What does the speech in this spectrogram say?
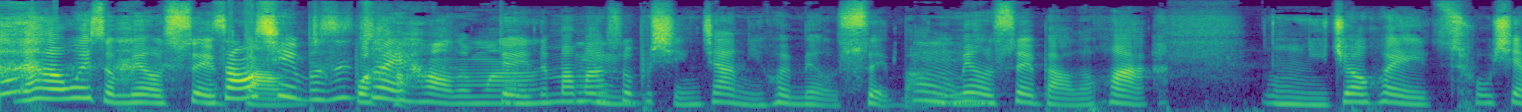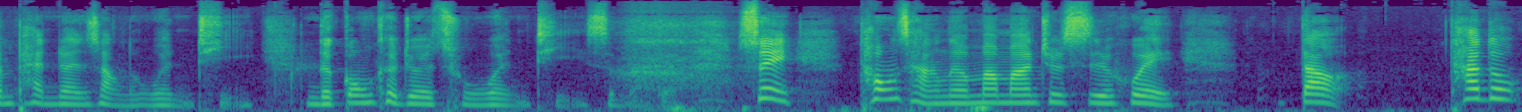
那他为什么没有睡饱？早起不是最好的吗？对，那妈妈说不行，这样你会没有睡饱。你没有睡饱的话，嗯，你就会出现判断上的问题，你的功课就会出问题什么的。所以通常呢，妈妈就是会到。他都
